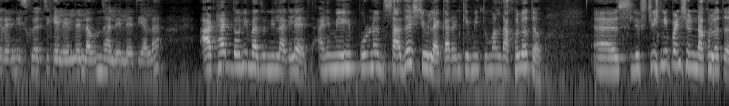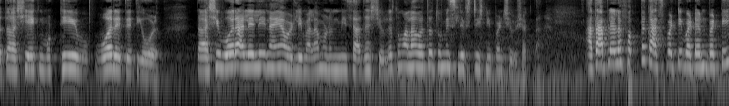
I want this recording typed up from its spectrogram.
ग्रॅनी स्क्वेअरचे केलेले लावून झालेले आहेत याला. आठ आठ दोन्ही बाजूंनी लागले आहेत. आणि मी हे पूर्ण साधंच शिवलं आहे कारण की मी तुम्हाला दाखवलं होतं. स्लिप स्टिचनी पण शिवून दाखवलं होतं. तर अशी एक मोठी वर येते ती ओळ. तर अशी वर आलेली नाही आवडली मला म्हणून मी साधंच शिवलं. तुम्हाला हवं तर तुम्ही स्लिप स्टिचनी पण शिवू शकता. आता आपल्याला फक्त काचपट्टी बटनपट्टी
